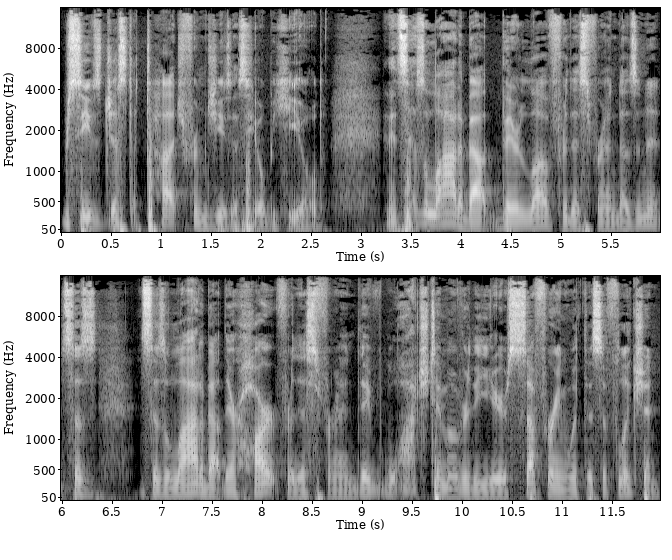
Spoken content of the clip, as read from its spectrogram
receives just a touch from Jesus, he'll be healed. And it says a lot about their love for this friend, doesn't it? It says it says a lot about their heart for this friend. They've watched him over the years suffering with this affliction.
